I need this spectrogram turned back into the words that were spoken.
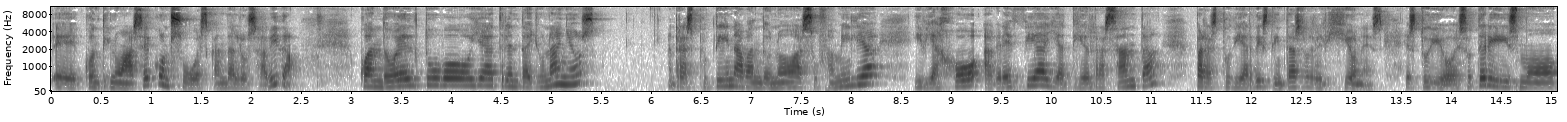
eh, continuase con su escandalosa vida. Cuando él tuvo ya 31 años, Rasputín abandonó a su familia y viajó a Grecia y a Tierra Santa para estudiar distintas religiones. Estudió esoterismo,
